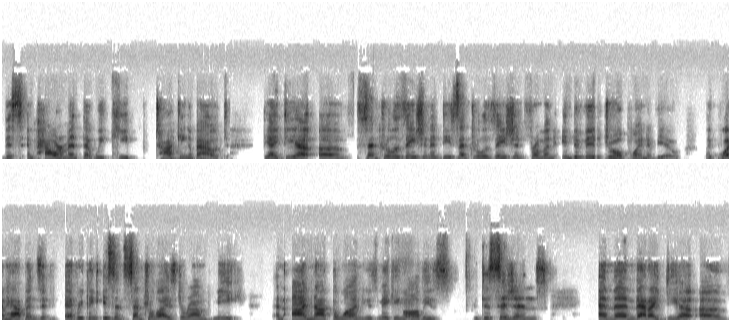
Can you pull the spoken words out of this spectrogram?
this empowerment that we keep talking about the idea of centralization and decentralization from an individual point of view. Like, what happens if everything isn't centralized around me and I'm not the one who's making all these decisions? And then that idea of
